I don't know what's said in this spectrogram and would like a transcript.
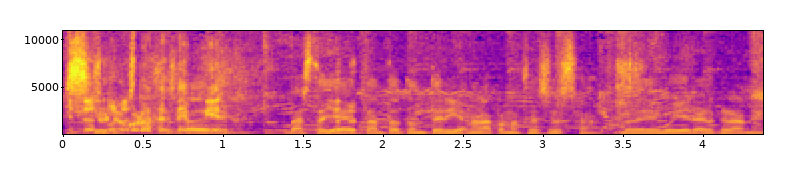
Entonces, Sí, bueno, ¿no esta conoces de Basta ya de tanta tontería, ¿no la conoces esa? Lo de voy a ir al grano.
